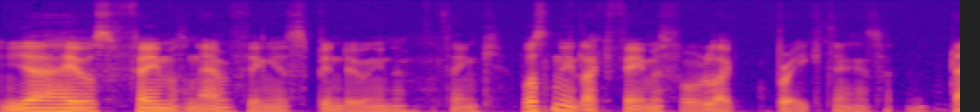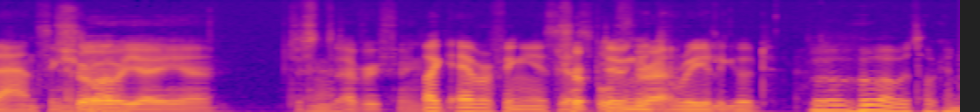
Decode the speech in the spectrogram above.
Yeah, he was famous on everything he's been doing. I think wasn't he like famous for like breakdance, dancing? as Sure. well? Yeah. Yeah. Just Yeah. everything. Like everything is just Triple doing threat. it really good. Who, who are we talking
